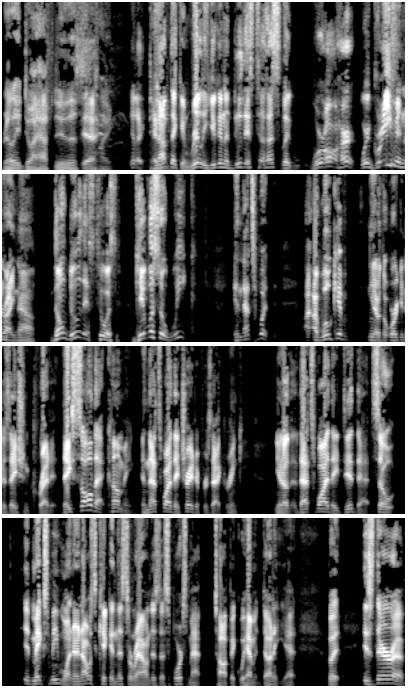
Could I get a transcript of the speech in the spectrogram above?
really? Do I have to do this? Yeah. Like, You're like, and I'm thinking, really, you're gonna do this to us? Like, we're all hurt. We're grieving right now. Don't do this to us. Give us a week. and that's what I, I will give you know the organization credit. They saw that coming, and that's why they traded for Zach Greinke. You know, that's why they did that. So it makes me wonder. And I was kicking this around as a sports map topic. We haven't done it yet, but is there a,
